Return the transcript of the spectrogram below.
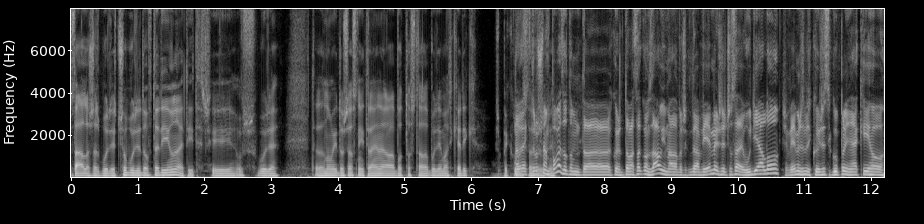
Záležať bude, čo bude dovtedy United, či už bude teda nový dočasný tréner, alebo to stále bude mať Kerik. No tak trošku nám povedz o tom, to, akože to ma celkom zaujíma, lebo teda vieme, že čo sa udialo, že vieme, že, sme, že si kúpili nejakého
